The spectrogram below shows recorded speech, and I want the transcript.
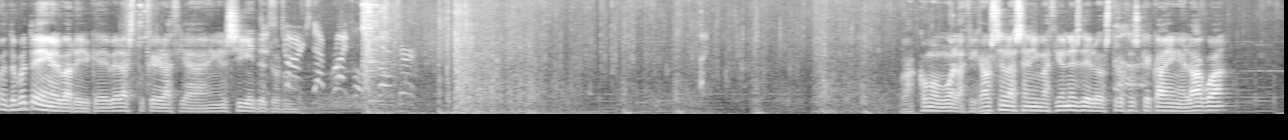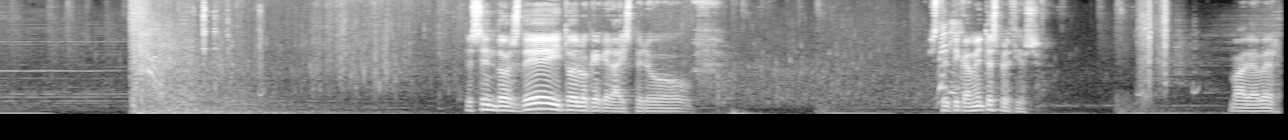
Bueno, ponte en el barril, que verás tú qué gracia en el siguiente turno. Buah, cómo mola. Fijaos en las animaciones de los trozos que caen en el agua. Es en 2D y todo lo que queráis, pero... Estéticamente es precioso. Vale, a ver.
